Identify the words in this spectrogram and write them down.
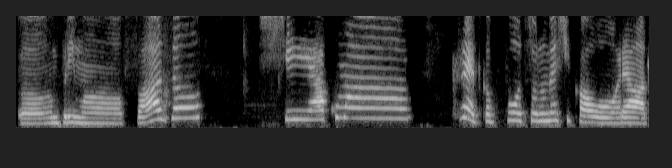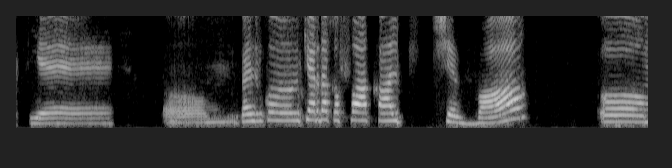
uh, în primă fază și acum cred că pot să o numesc și ca o reacție. Um, pentru că chiar dacă fac altceva, um,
